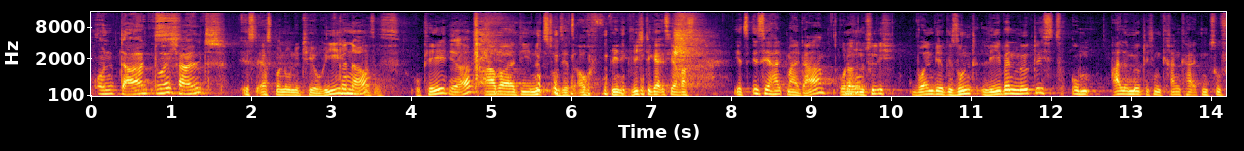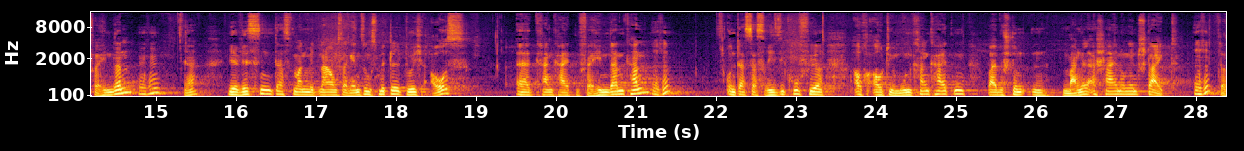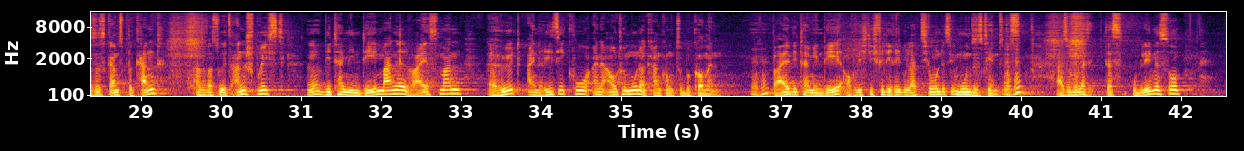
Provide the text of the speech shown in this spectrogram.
und dadurch halt. Ist erstmal nur eine Theorie. Genau. Das ist okay. Ja. Aber die nützt uns jetzt auch wenig. Wichtiger ist ja, was. Jetzt ist sie halt mal da. Oder mhm. natürlich wollen wir gesund leben möglichst, um alle möglichen Krankheiten zu verhindern. Mhm. Ja, wir wissen, dass man mit Nahrungsergänzungsmitteln durchaus äh, Krankheiten verhindern kann. Mhm. Und dass das Risiko für auch Autoimmunkrankheiten bei bestimmten Mangelerscheinungen steigt. Mhm. Das ist ganz bekannt. Also was du jetzt ansprichst, ne, Vitamin D-Mangel, weiß man, erhöht ein Risiko, eine Autoimmunerkrankung zu bekommen. Mhm. Weil Vitamin D auch wichtig für die Regulation des Immunsystems ist. Also wenn das, das Problem ist so,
